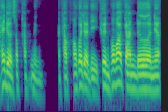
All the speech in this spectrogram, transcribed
ให้เดินสักพักหนึ่งนะครับเขาก็จะดีขึ้น เพราะว่าการเดินเนี่ย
